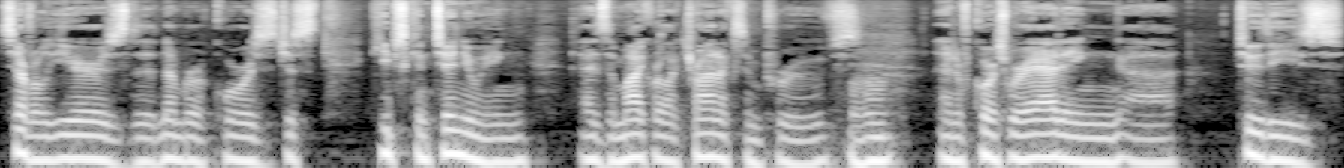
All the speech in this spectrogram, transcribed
several years, the number of cores just keeps continuing as the microelectronics improves. Mm-hmm. And of course, we're adding uh, to these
